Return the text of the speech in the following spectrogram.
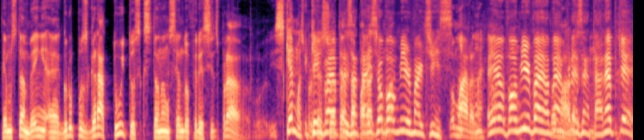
temos também eh, grupos gratuitos que estão sendo oferecidos para esquemas E para quem vai apresentar isso é o. Valmir Martins. Tomara, né? É, o Valmir vai, vai apresentar, né? Porque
